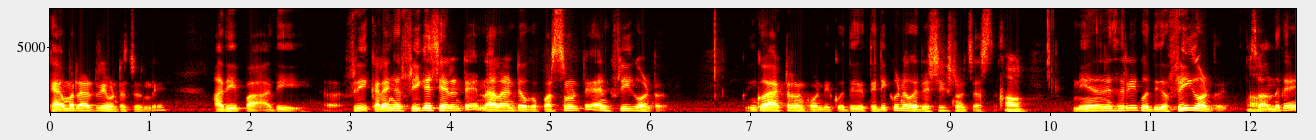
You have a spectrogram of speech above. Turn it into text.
కెమెరాటరీ ఉంటుంది చూడండి. అది ప- అది ఫ్రీ కళ్యాణ్ గారు ఫ్రీగా చేయాలంటే నాలాంటి ఒక పర్సన్ ఉంటే ఆయనకి ఫ్రీగా ఉంటుంది. ఇంకో యాక్టర్ అనుకోండి కొద్దిగా తెలియకుండా ఒక రెస్ట్రిక్షన్ వచ్చేస్తుంది. అవును. నేను అనేసరికి కొద్దిగా ఫ్రీగా ఉంటుంది. సో అందుకని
